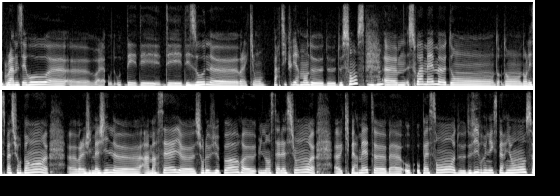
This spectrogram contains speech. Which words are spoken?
Ground Zero, voilà, ou, des, des, des, des zones voilà, qui ont particulièrement de, de, sens, mhm. soit même dans, dans, dans l'espace urbain. voilà, J'imagine à Marseille, sur le Vieux-Port, une installation qui permette bah, aux, passants de, de, vivre une expérience,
